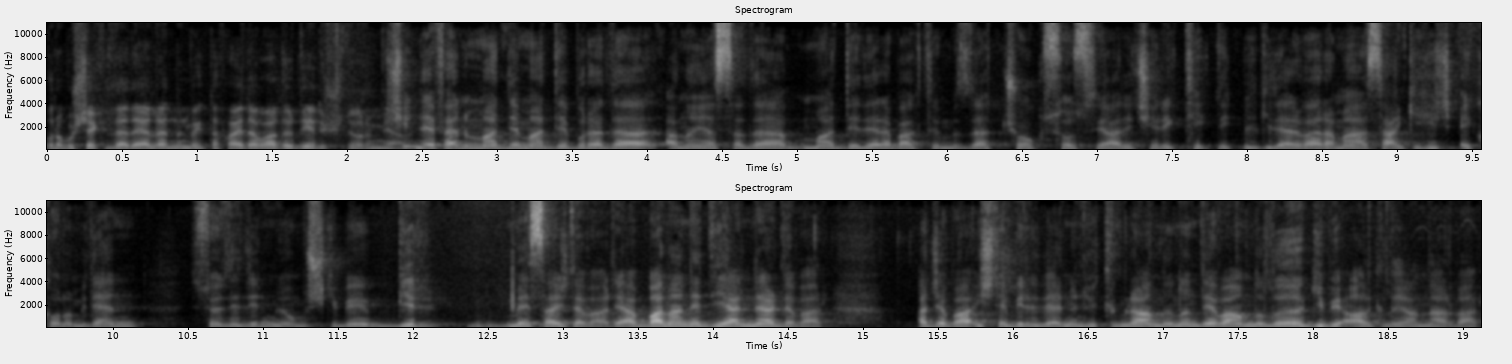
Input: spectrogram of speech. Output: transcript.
Bunu bu şekilde değerlendirmekte fayda vardır diye düşünüyorum yani. Şimdi efendim madde madde burada anayasada maddelere baktığımızda çok sosyal içerik, teknik bilgiler var ama sanki hiç ekonomiden söz edilmiyormuş gibi bir mesaj da var. Ya bana ne diyenler de var. Acaba işte birilerinin hükümranlığının devamlılığı gibi algılayanlar var.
